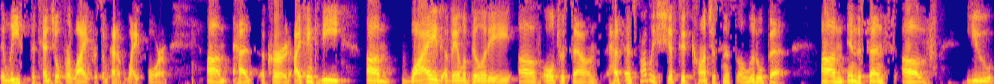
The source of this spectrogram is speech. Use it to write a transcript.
at least potential for life or some kind of life form um, has occurred. I think the um, wide availability of ultrasounds has has probably shifted consciousness a little bit um, in the sense of you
